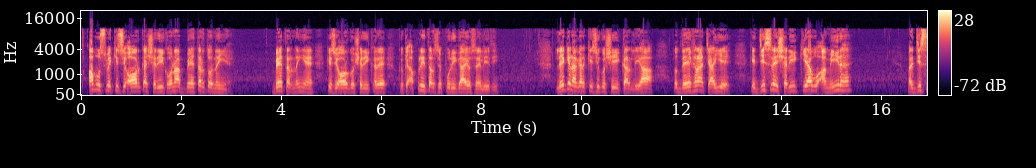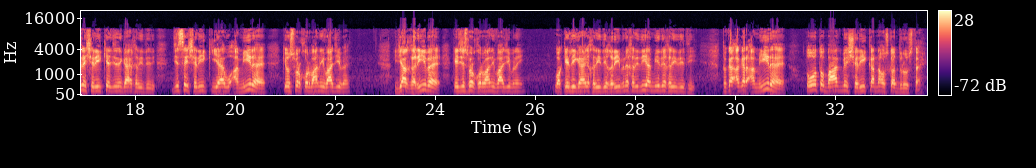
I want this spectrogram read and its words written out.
तो अब उसमें किसी और का शरीक होना बेहतर तो नहीं है। बेहतर नहीं है किसी और को शरीक करे, क्योंकि अपनी तरफ़ से पूरी गाय उसने ली थी। लेकिन अगर किसी को शरीक कर लिया तो देखना चाहिए कि जिसने शरीक किया वो अमीर है। जिसने शरीक किया, जिसने गाय खरीदी थी जिससे शरीक किया वो अमीर है कि उस पर कुर्बानी वाजिब है? या गरीब है कि जिस पर कुर्बानी वाजिब नहीं? वो अकेली गाय खरीदी, गरीब ने खरीदी या अमीर ने खरीदी थी? तो क्या अगर अमीर है तो तो बाद में शरीक करना उसका दुरुस्त है।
